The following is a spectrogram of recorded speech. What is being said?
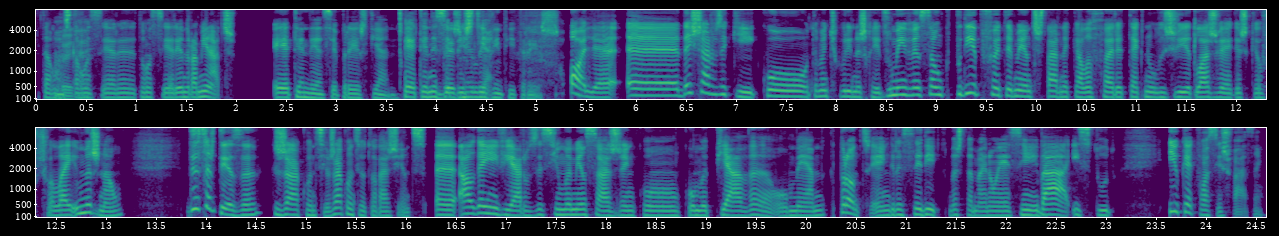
Estão, Pois. estão, a, ser, estão a ser endrominados. É a tendência para este ano. É a tendência deste ano. 2023. Olha, eh, deixar-vos aqui com, também descobri nas redes, uma invenção que podia perfeitamente estar naquela feira de tecnologia de Las Vegas que eu vos falei, mas não. De certeza que já aconteceu, já aconteceu toda a gente. Uh, alguém enviar-vos assim uma mensagem com, com uma piada ou meme, que pronto, é engraçadito, mas também não é assim, vá, isso tudo. E o que é que vocês fazem?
